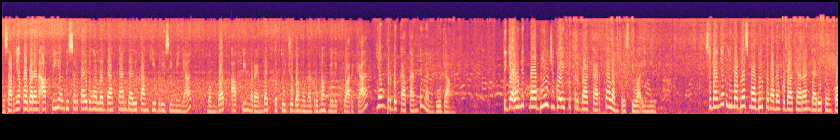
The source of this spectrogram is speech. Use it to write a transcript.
Besarnya kobaran api yang disertai dengan ledakan dari tangki berisi minyak membuat api merembet ke tujuh bangunan rumah milik warga yang berdekatan dengan gudang. Tiga unit mobil juga ikut terbakar dalam peristiwa ini. Sebanyak 15 mobil pemadam kebakaran dari Pemko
